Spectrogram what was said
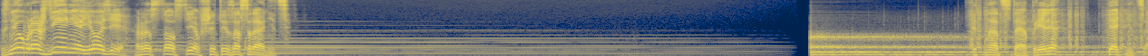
С днем рождения, Йози, растолстевший ты засранец! Пятнадцатое апреля, пятница.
